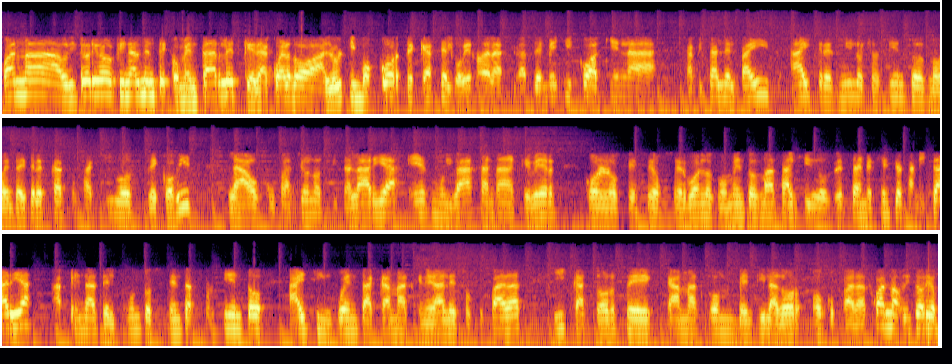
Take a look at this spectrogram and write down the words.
Juanma Auditorio, finalmente comentarles que de acuerdo al último corte que hace el gobierno de la Ciudad de México, aquí en la capital del país hay 3.893 casos activos de COVID. La ocupación hospitalaria es muy baja, nada que ver con lo que se observó en los momentos más álgidos de esta emergencia sanitaria, apenas del punto 60%, hay 50 camas generales ocupadas y 14 camas con ventilador ocupadas. Juan Auditorio,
